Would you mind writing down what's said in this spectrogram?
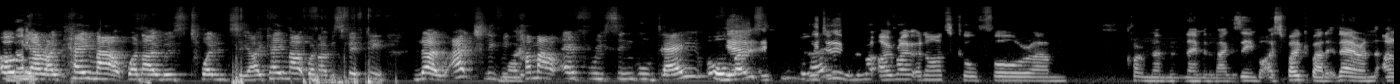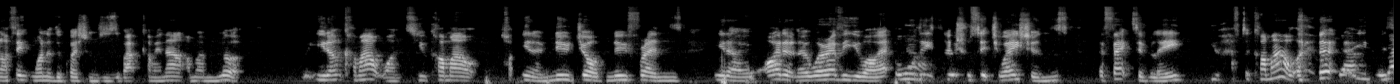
oh, no. yeah, I came out when I was 20. I came out when I was 15. No, actually, we come out every single day almost. Yeah, we do. I wrote an article for, um, I can't remember the name of the magazine, but I spoke about it there. And, and I think one of the questions was about coming out. I'm like, look, you don't come out once. You come out, you know, new job, new friends you know, I don't know, wherever you are, all yeah. these social situations, effectively, you have to come out. Yeah. you know,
